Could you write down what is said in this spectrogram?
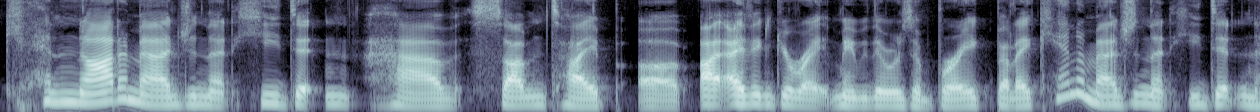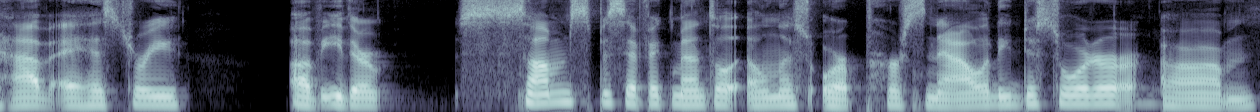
cannot imagine that he didn't have some type of I, I think you're right maybe there was a break but i can't imagine that he didn't have a history of either some specific mental illness or personality disorder um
